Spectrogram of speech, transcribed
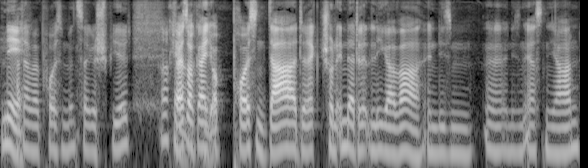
Nee. hat er bei Preußen Münster gespielt. Ach Ich weiß auch gar nicht, ob Preußen da direkt schon in der dritten Liga war, in, diesem, äh, in diesen ersten Jahren.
